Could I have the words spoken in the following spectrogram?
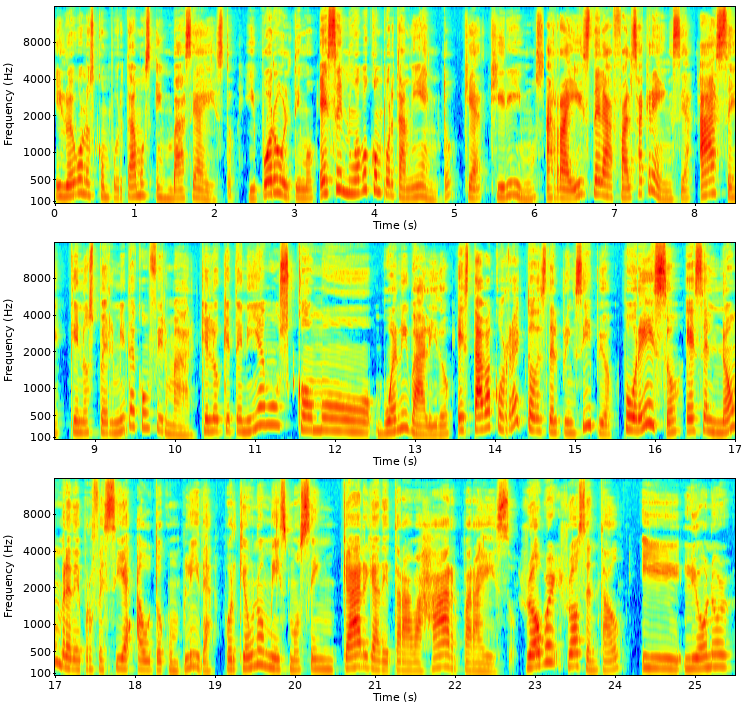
y luego nos comportamos en base a esto. Y por último, ese nuevo comportamiento que adquirimos a raíz de la falsa creencia hace que nos permita confirmar que lo que teníamos como bueno y válido estaba correcto desde el principio. Por eso es el nombre de profecía autocumplida, porque uno mismo se encarga de trabajar para eso. Robert Rosenthal y Leonor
